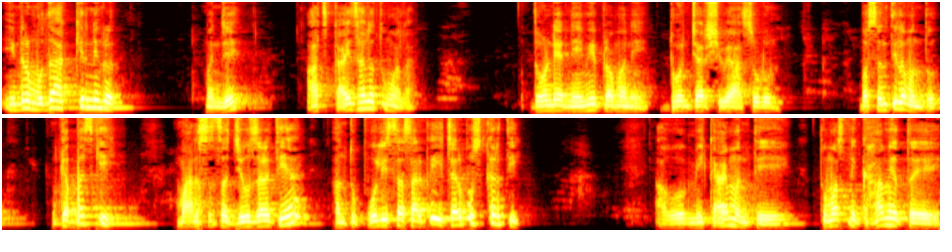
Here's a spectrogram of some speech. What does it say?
इंद्र मुदा अक्कीर निघत म्हणजे आज काय झालं तुम्हाला? धोंड्या नेहमीप्रमाणे दोन चार शिव्या हसडून बसंतीला म्हणतो गब्बस की माणसाचा जीव जळतीय आणि तू पोलिसासारखं विचारपूस करती. अहो मी काय म्हणते? तुम्हाला घाम येतोय.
